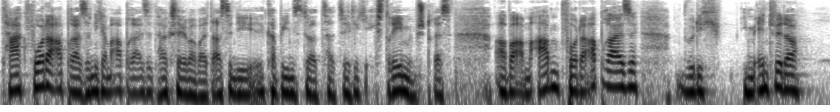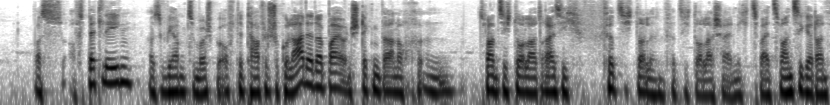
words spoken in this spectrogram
Tag vor der Abreise, nicht am Abreisetag selber, weil da sind die Kabinen tatsächlich extrem im Stress. Aber am Abend vor der Abreise würde ich ihm entweder was aufs Bett legen. Also wir haben zum Beispiel oft eine Tafel Schokolade dabei und stecken da noch 20 Dollar, 30, 40 Dollar, 40 Dollar Schein, nicht 220er dann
